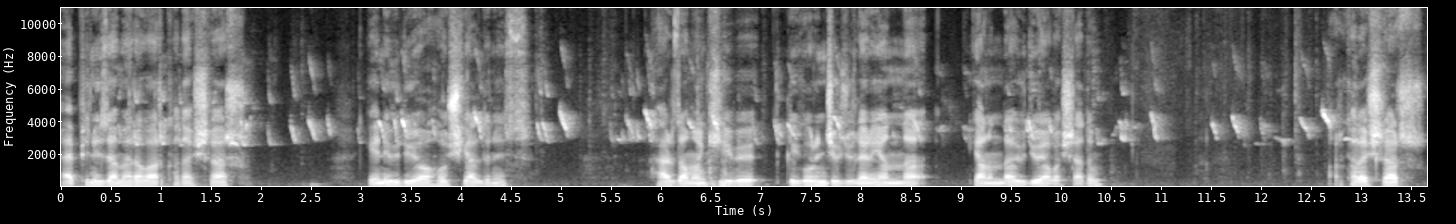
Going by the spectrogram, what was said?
Hepinize merhaba arkadaşlar. Yeni videoya hoş geldiniz. Her zamanki gibi Ligor'un civcivlerin yanına yanında videoya başladım. Arkadaşlar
